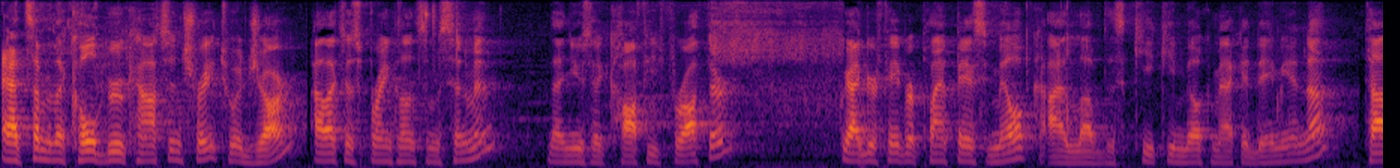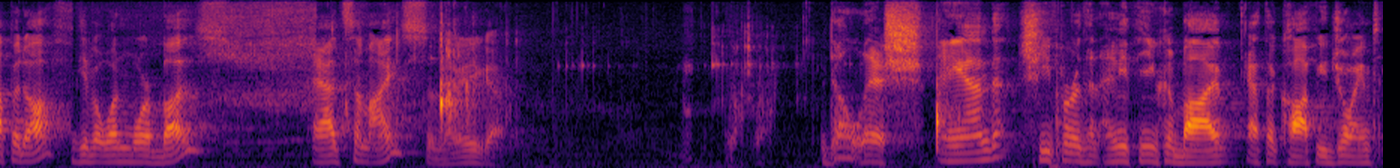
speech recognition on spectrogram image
Add some of the cold brew concentrate to a jar. I like to sprinkle in some cinnamon, then use a coffee frother. Grab your favorite plant-based milk. I love this Kiki Milk Macadamia Nut. Top it off, give it one more buzz. Add some ice, and there you go. Delish and cheaper than anything you can buy at the coffee joint.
